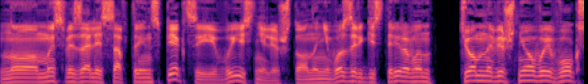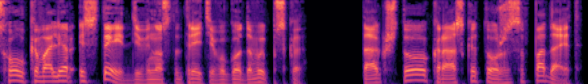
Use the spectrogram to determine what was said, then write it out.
Но мы связались с автоинспекцией и выяснили, что на него зарегистрирован Темно-вишневый Vauxhall Cavalier Estate 93-го года выпуска. Так что краска тоже совпадает.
